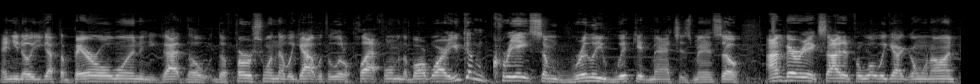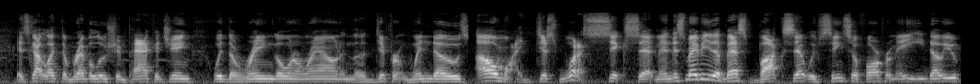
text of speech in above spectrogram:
and you know, you got the barrel one and you got the, the first one that we got with the little platform and the barbed wire, you can create some really wicked matches, man. So I'm very excited for what we got going on. It's got like the Revolution packaging with the ring going around and the different windows. Oh my, just what a sick set, man. This may be the best box set we've seen so far from AEW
